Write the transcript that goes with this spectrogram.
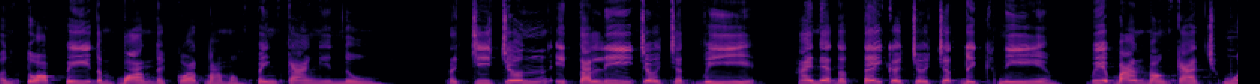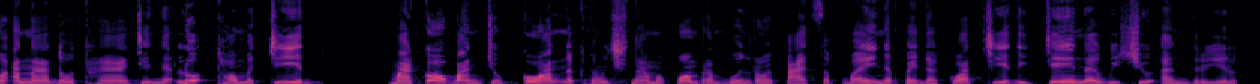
បន្ទាប់ពីតំបន់ដែលគាត់បានបំពេញការងារនោះប្រជាជនអ៊ីតាលីចូលចិត្តវាហើយអ្នកដទៃក៏ចូលចិត្តដូចគ្នា វាបានបង្កើតឈ្មោះអាណាដូថាជាអ្នកលក់ធម្មជាតិម៉ាកូបានជួបគាត់នៅក្នុងឆ្នាំ1983នៅពេលដែលគាត់ជា DJ នៅវិទ្យុ Andriel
